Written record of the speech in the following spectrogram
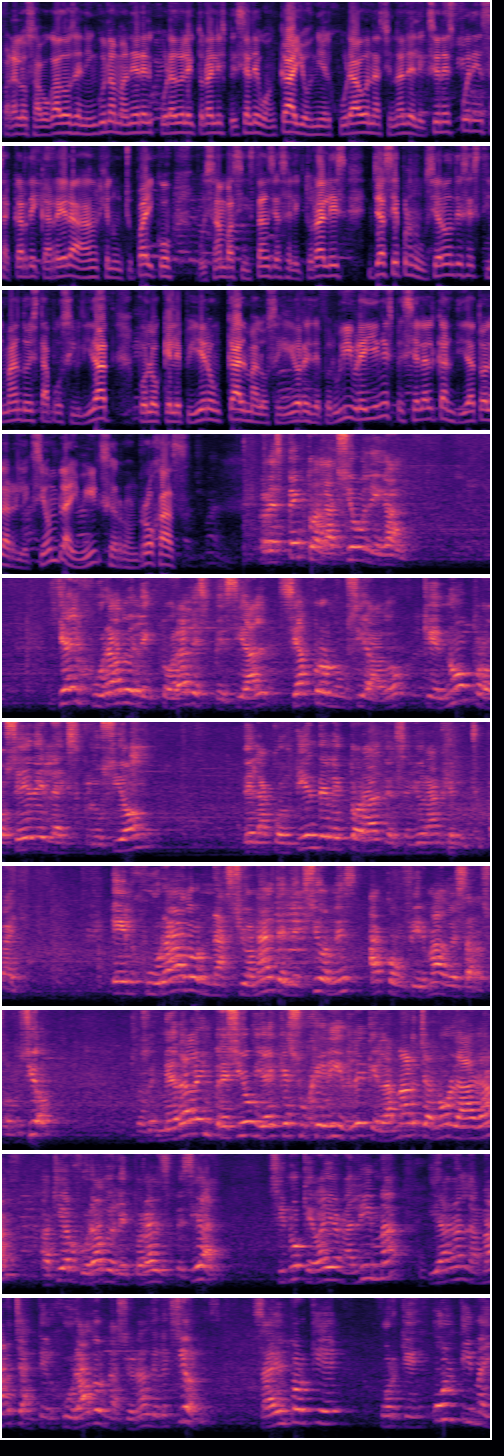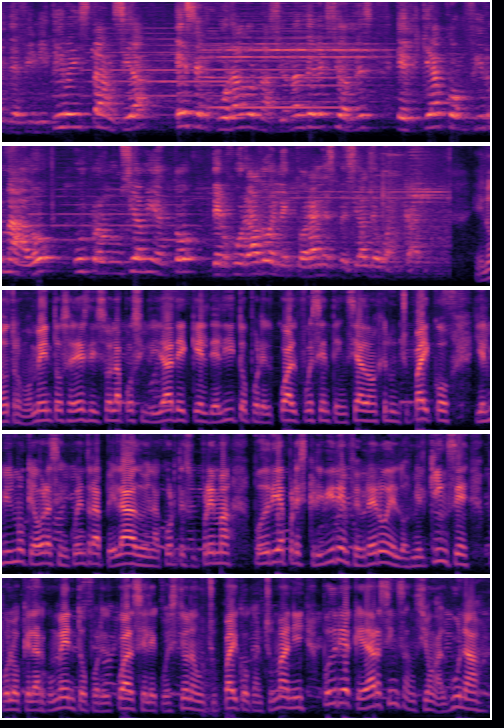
Para los abogados, de ninguna manera el Jurado Electoral Especial de Huancayo ni el Jurado Nacional de Elecciones pueden sacar de carrera a Ángel Unchupaico, pues ambas instancias electorales ya se pronunciaron desestimando esta posibilidad, por lo que le pidieron calma a los seguidores de Perú Libre y en especial al candidato a la reelección, Vladimir Cerrón Rojas. Respecto a la acción legal, ya el Jurado Electoral Especial se ha pronunciado que no procede la exclusión de la contienda electoral del señor Ángel Unchupaico el Jurado Nacional de Elecciones ha confirmado esa resolución. Entonces, me da la impresión y hay que sugerirle que la marcha no la hagan aquí al Jurado Electoral Especial, sino que vayan a Lima y hagan la marcha ante el Jurado Nacional de Elecciones. ¿Saben por qué? Porque en última y definitiva instancia es el Jurado Nacional de Elecciones el que ha confirmado un pronunciamiento del Jurado Electoral Especial de Huancayo. En otro momento se deslizó la posibilidad de que el delito por el cual fue sentenciado Ángel Unchupaico y el mismo que ahora se encuentra apelado en la Corte Suprema podría prescribir en febrero del 2015, por lo que el argumento por el cual se le cuestiona a Unchupaico Canchumani podría quedar sin sanción alguna.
